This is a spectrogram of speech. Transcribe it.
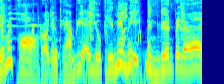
ยังไม่พอเรายังแถม VIU Premium ให้อีก 1 เดือนไปเลย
